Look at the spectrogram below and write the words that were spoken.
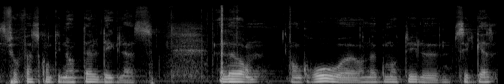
surfaces continentales, des glaces. Alors, en gros, on a augmenté le, c'est le gaz.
